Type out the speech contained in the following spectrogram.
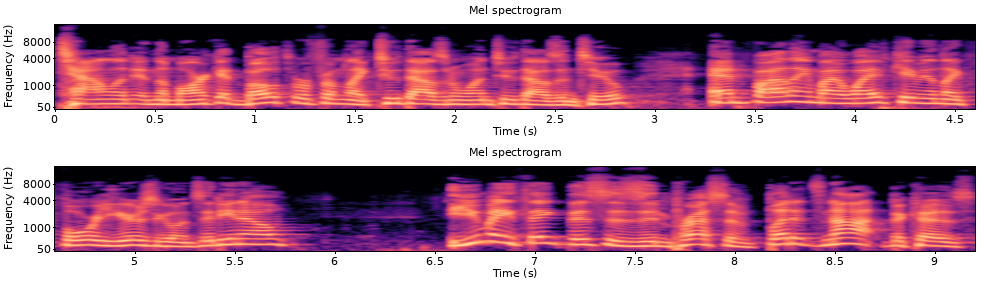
talent in the market. Both were from like 2001, 2002. And finally, my wife came in like four years ago and said, "You know." You may think this is impressive, but it's not because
